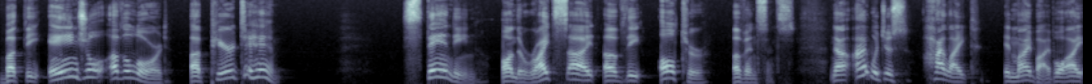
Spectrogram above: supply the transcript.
But the angel of the Lord appeared to him, standing on the right side of the altar of incense. Now, I would just highlight in my Bible, I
